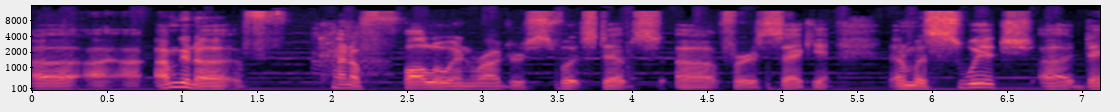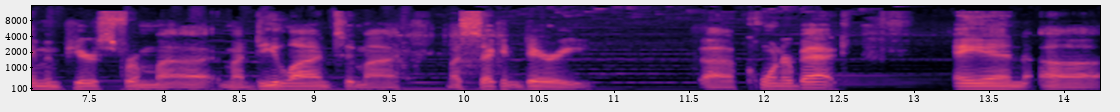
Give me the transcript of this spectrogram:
Uh, I, am gonna kind of follow in Roger's footsteps uh, for a second. And I'm gonna switch uh, Dameon Pierce from my my D line to my my secondary uh, cornerback, and uh,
